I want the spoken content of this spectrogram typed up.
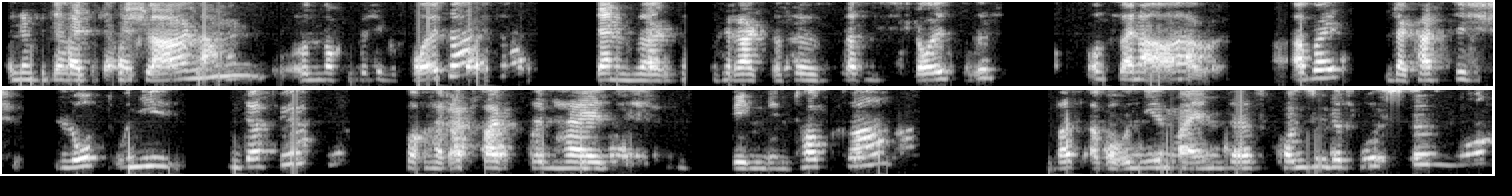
Und dann wird er halt geschlagen und noch ein bisschen gefoltert. Dann sagt Herak, dass er, dass er stolz ist auf seine Arbeit. Sarkastisch lobt Uni dafür. Harak fragt dann halt wegen den Tok'ra, was aber Uni meint, dass Konsul das wusste nur.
